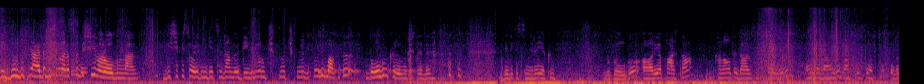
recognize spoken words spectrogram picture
Kız durduk yerde dişimin arasında bir şey var oldum ben. Diş ipi söyledim getirden böyle deliriyorum çıkmıyor çıkmıyor diye. Sonra bir baktı dolgun kırılmış dedi. dedi ki sinire yakın bu dolgu. Ağrı yaparsa kanal tedavisi çıkabilirim. Onu da bence başkası yapacak. O da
